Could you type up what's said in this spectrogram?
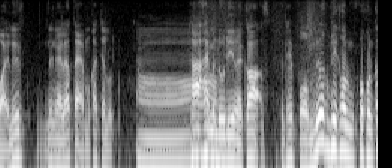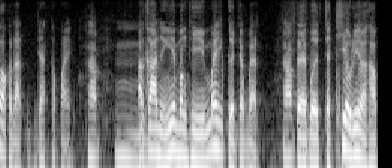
บ่อยๆหรือยังไงแล้วแต่มันก็จะหลุด อ๋อถ้าให้มันดูดีหน่อยก็เป็นเทปโฟม เรื่องที่คนบางคนก็เอากระดาษยัดเข้าไป ครับมอาการอย่างนี้บางทีไม่เกิดจากแบตครับแต่เปิดจากเขี้ยวนี่แหละครับ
